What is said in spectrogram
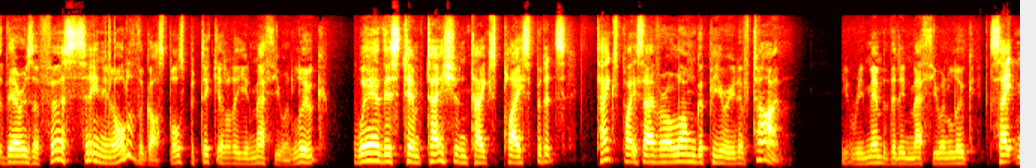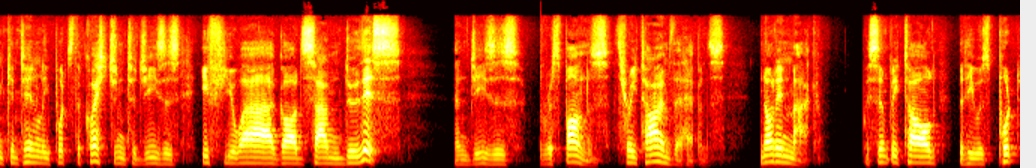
there is a first scene in all of the gospels, particularly in Matthew and Luke, where this temptation takes place, but it takes place over a longer period of time. You remember that in Matthew and Luke, Satan continually puts the question to Jesus, If you are God's son, do this. And Jesus responds. Three times that happens. Not in Mark. We're simply told that he was put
